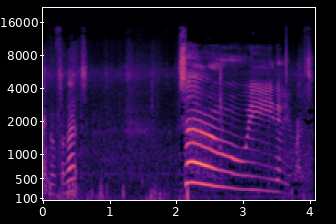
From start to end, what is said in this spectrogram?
Thank God for that. So we nearly arrived.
